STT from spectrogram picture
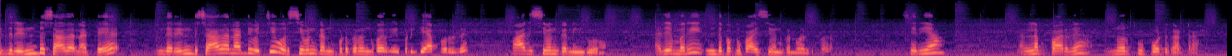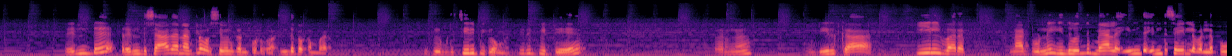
இது ரெண்டு சாதா நட்டு இந்த ரெண்டு சாதா நட்டு வச்சு ஒரு சிவன் கண் கொடுக்குறோம் இங்கே பாருங்கள் இப்படி கேப் வருது. பாதி சிவன் கண் இங்கே வரும். அதே மாதிரி இந்த பக்கம் பாதி சிவன் கண் வருது பாருங்க. சரியா? நல்லா பாருங்கள் இன்னொரு பூ போட்டு காட்டுறேன். ரெண்டு ரெண்டு சாதா நாட்டில் ஒரு சிவன் கண் போட்டுக்கோங்க இந்த பக்கம் பாருங்கள் இப்போ இப்படி திருப்பிக்கோங்க. திருப்பிட்டு பாருங்க இப்படி இருக்கா? கீழ் வர நாட்டு ஒன்று இது வந்து மேலே இந்த இந்த சைடில் வரல பூ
